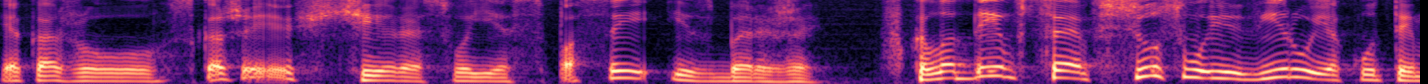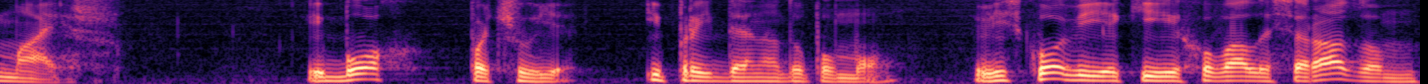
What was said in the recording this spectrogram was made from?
Я кажу: скажи щире своє спаси і збережи. Вклади в це всю свою віру, яку ти маєш. І Бог почує і прийде на допомогу. Військові, які ховалися разом,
